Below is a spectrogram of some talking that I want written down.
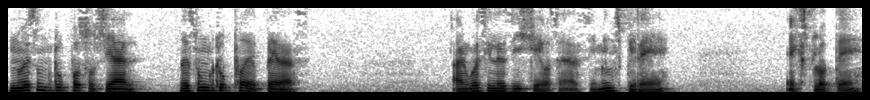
No es un grupo social. No es un grupo de pedas. Algo así les dije, o sea, sí me inspiré, exploté.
